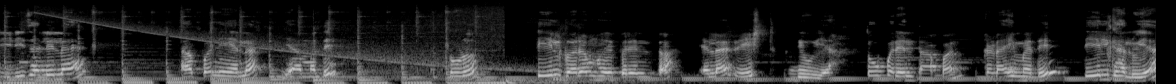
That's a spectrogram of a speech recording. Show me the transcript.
रेडी झालेला आहे? आपण याला यामध्ये थोडं तेल गरम होईपर्यंत याला रेस्ट देऊया. तोपर्यंत आपण कढाईमध्ये तेल घालूया.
